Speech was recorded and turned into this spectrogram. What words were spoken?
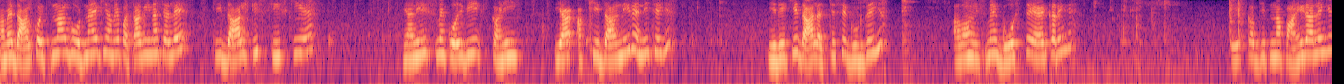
हमें दाल को इतना घोटना है कि हमें पता भी ना चले कि दाल किस चीज़ की है। यानी इसमें कोई भी कड़ी या अक्खी दाल नहीं रहनी चाहिए। ये देखिए, दाल अच्छे से घुट गई है। अब हम इसमें गोश्त ऐड करेंगे। एक कप जितना पानी डालेंगे।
